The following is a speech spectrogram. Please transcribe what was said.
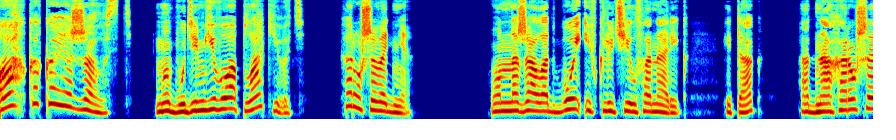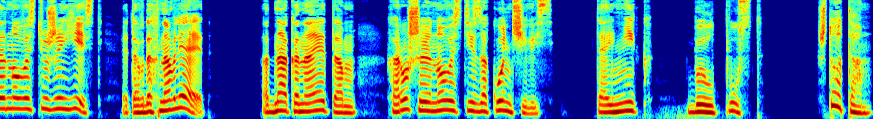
Ах, какая жалость! Мы будем его оплакивать. Хорошего дня. Он нажал отбой и включил фонарик. Итак, одна хорошая новость уже есть. Это вдохновляет. Однако на этом хорошие новости закончились. Тайник был пуст. «Что там?»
